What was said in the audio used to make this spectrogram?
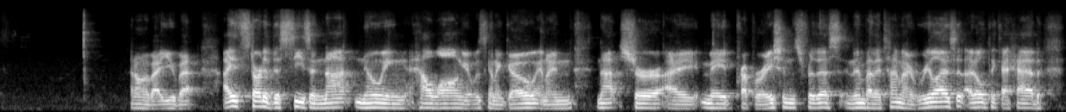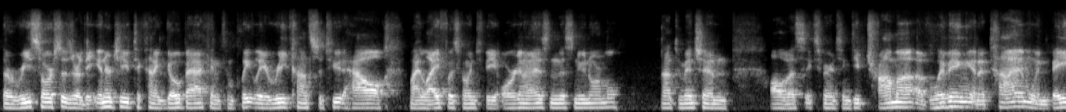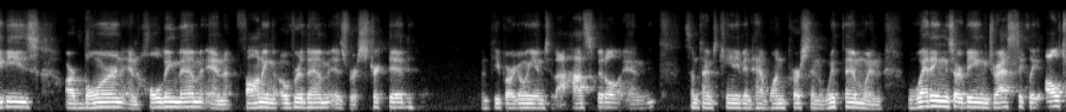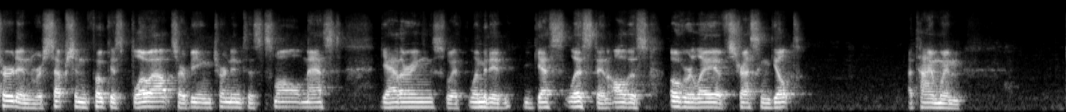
I don't know about you, but I started this season not knowing how long it was going to go. And I'm not sure I made preparations for this. And then by the time I realized it, I don't think I had the resources or the energy to kind of go back and completely reconstitute how my life was going to be organized in this new normal. Not to mention all of us experiencing deep trauma of living in a time when babies are born and holding them and fawning over them is restricted. When people are going into the hospital and sometimes can't even have one person with them when weddings are being drastically altered and reception focused blowouts are being turned into small massed gatherings with limited guest list and all this overlay of stress and guilt. A time when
